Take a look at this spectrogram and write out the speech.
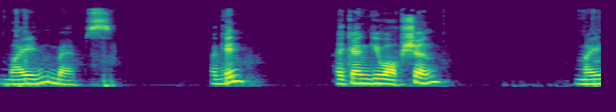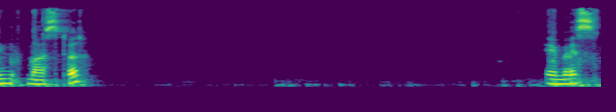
mind maps? Again I can give option mind master ms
